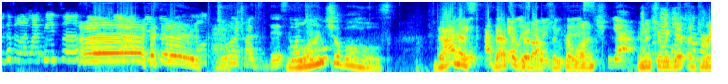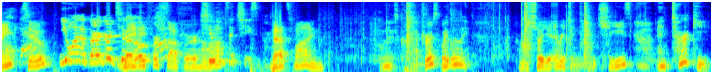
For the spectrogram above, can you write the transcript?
because I like my pizza. So yeah, Hey! pizza. Do you want to try this lunch? Lunchables. That I has think- I think that's a good option for this. lunch. Yeah. And then should we get a drink too? You want a burger too? Maybe for supper, huh? She wants a cheeseburger. That's fine. Oh, there's crackers. Wait, wait, wait. I want to show you everything. And cheese and turkey.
